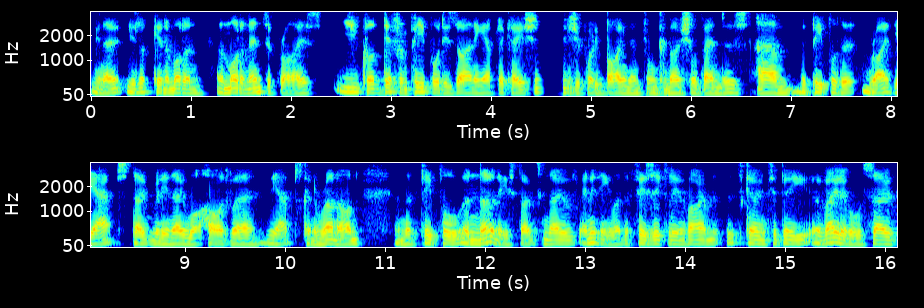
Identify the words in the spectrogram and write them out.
you know, you look in a modern a modern enterprise, you've got different people designing applications. You're probably buying them from commercial vendors. Um, the people that write the apps don't really know what hardware the app's going to run on, and the people and none of these folks know anything about the physical environment that's going to be available. So,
